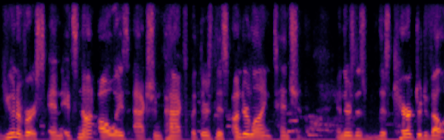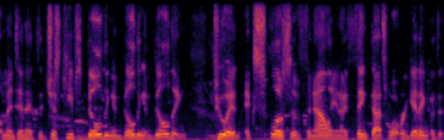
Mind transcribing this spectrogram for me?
universe and it's not always action packed, but there's this underlying tension, and there's this this character development in it that just keeps building and building and building to an explosive finale. And I think that's what we're getting with it.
